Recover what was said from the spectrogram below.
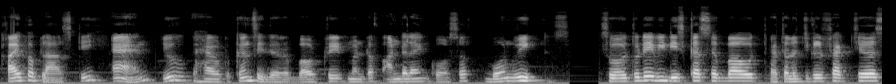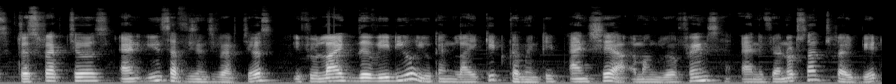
kyphoplasty, and you have to consider about treatment of underlying cause of bone weakness. So today we discuss about pathological fractures, stress fractures and insufficiency fractures. If you like the video, you can like it, comment it and share among your friends. And if you are not subscribed yet,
